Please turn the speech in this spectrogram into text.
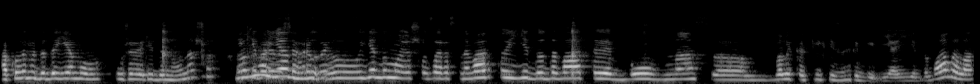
А коли ми додаємо уже рідину нашу, Ну, які ну, я, гриби, е, я думаю, що зараз не варто її додавати, бо в нас е, велика кількість грибів. Я її додавала,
